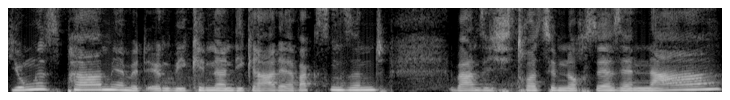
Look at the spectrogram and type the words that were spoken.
junges Paar mehr mit irgendwie Kindern, die gerade erwachsen sind, waren sich trotzdem noch sehr, sehr nah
